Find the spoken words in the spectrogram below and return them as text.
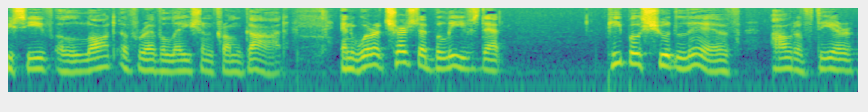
receive a lot of revelation from God. And we're a church that believes that people should live out of their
